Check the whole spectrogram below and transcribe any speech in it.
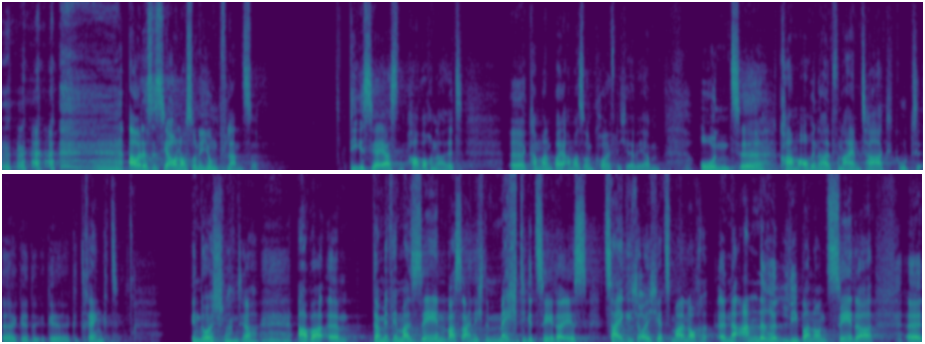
Aber das ist ja auch noch so eine Jungpflanze. Die ist ja erst ein paar Wochen alt, äh, kann man bei Amazon käuflich erwerben und äh, kam auch innerhalb von einem Tag gut äh, gedrängt in Deutschland, ja. Aber ähm, damit wir mal sehen, was eigentlich eine mächtige Zeder ist, zeige ich euch jetzt mal noch eine andere Libanon-Zeder. Äh,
